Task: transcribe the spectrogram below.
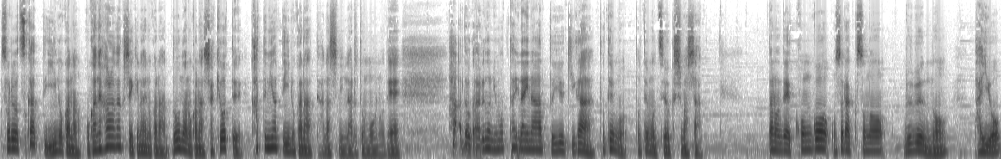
それを使っていいのかなお金払わなくちゃいけないのかなどうなのかな写経って勝手にやっていいのかなって話になると思うのでハードがあるのにもったいないなという気がとてもとても強くしました。なので今後おそらくその部分の対応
